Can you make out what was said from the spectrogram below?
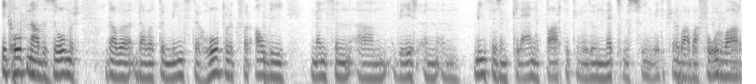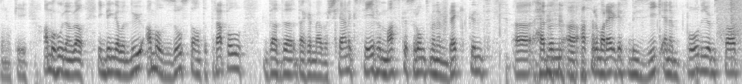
Ik hoop na de zomer dat we, dat we tenminste hopelijk voor al die mensen um, weer een, een minstens een kleine party kunnen doen met misschien, weet ik veel, wat, wat voorwaarden. Oké, allemaal goed en wel. Ik denk dat we nu allemaal zo staan te trappelen dat, uh, dat je met waarschijnlijk zeven maskers rond mijn bek kunt uh, hebben uh, als er maar ergens muziek en een podium staat.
